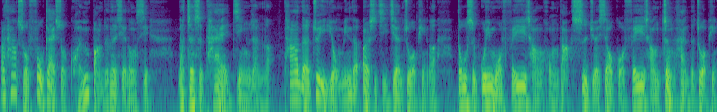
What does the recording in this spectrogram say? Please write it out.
而他所覆盖、所捆绑的那些东西，那真是太惊人了。他的最有名的二十几件作品啊。都是规模非常宏大、视觉效果非常震撼的作品。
